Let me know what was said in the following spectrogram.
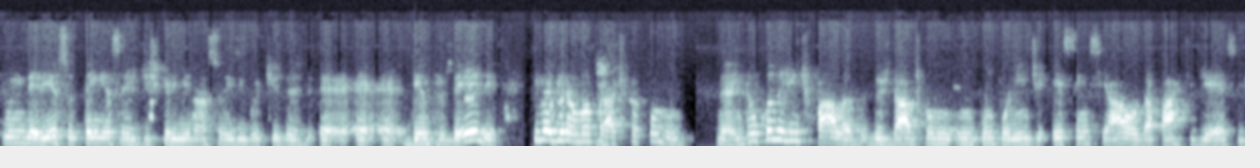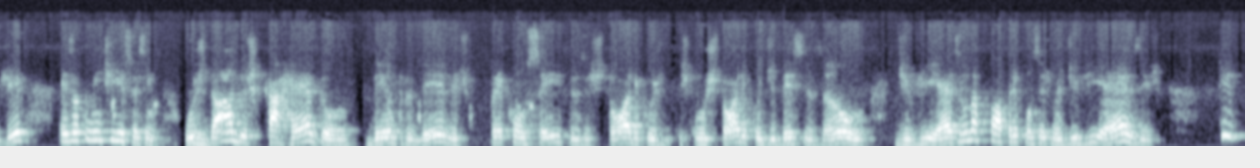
que o endereço tem essas discriminações embutidas é, é, é, dentro dele e vai virar uma prática comum. Né? Então, quando a gente fala dos dados como um componente essencial da parte de ESG, é exatamente isso. Assim, os dados carregam dentro deles preconceitos históricos, um histórico de decisão, de viés, não dá para falar preconceitos, mas de vieses, que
